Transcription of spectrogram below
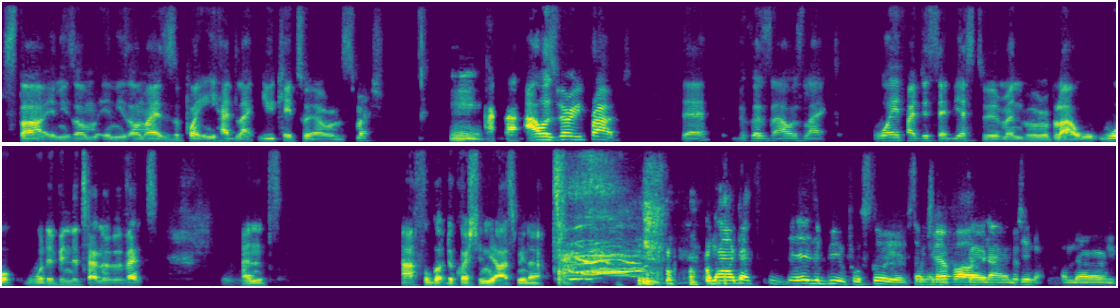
star in his own in his own eyes. There's a point he had like UK Twitter on Smash. Mm. I, I- I was very proud there because I was like, what if I just said yes to him and blah blah blah? What would have been the turn of events? And I forgot the question you asked me now. But now I guess there's a beautiful story of someone ever- going out and doing it on their own.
